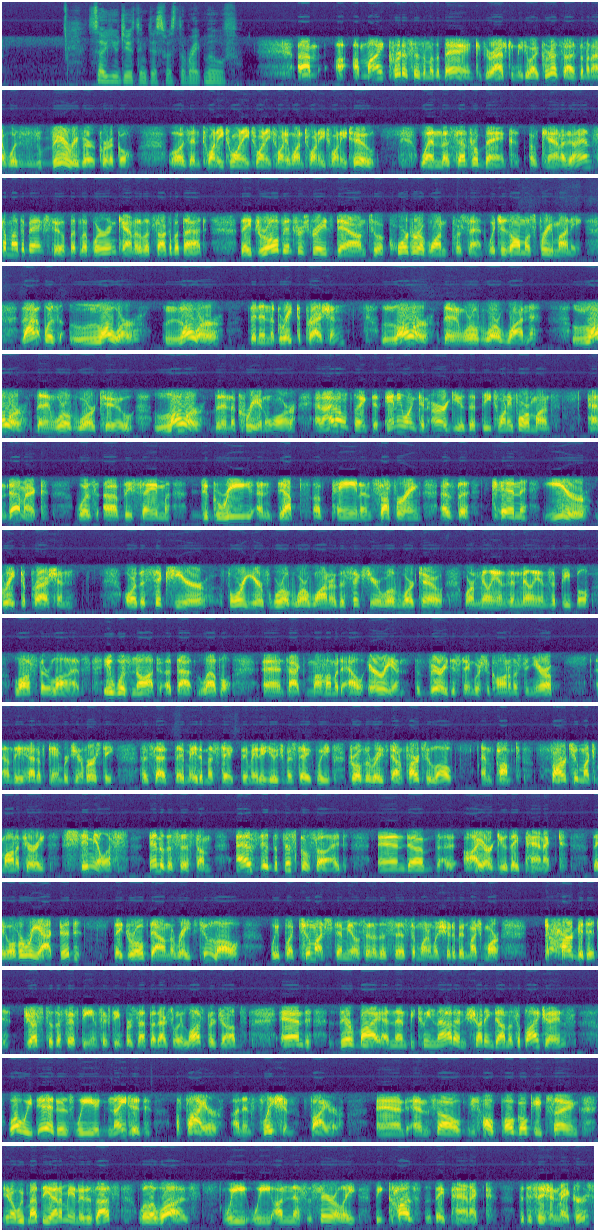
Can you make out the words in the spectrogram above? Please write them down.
So you do think this was the right move? Um, uh, uh, my criticism of the bank, if you're asking me, do I criticize them, and I was very, very critical, was in 2020, 2021, 2022, when the Central Bank of Canada, and some other banks too, but we're in Canada, let's talk about that, they drove interest rates down to a quarter of 1%, which is almost free money. That was lower lower than in the Great Depression, lower than in World War One, lower than in World War II, lower than in the Korean War, and I don't think that anyone can argue that the 24 month pandemic was of the same degree and depth of pain and suffering as the 10 year Great Depression or the six year, four year World War One or the six year World War Two, where millions and millions of people lost their lives. It was not at that level. And in fact, Mohamed El-Erian, the very distinguished economist in Europe, and the head of Cambridge University has said they made a mistake. They made a huge mistake. We drove the rates down far too low and pumped far too much monetary stimulus into the system, as did the fiscal side. And uh, I argue they panicked, they overreacted, they drove down the rates too low. We put too much stimulus into the system when we should have been much more targeted just to the 15, 16 percent that actually lost their jobs, and thereby, and then between that and shutting down the supply chains, what we did is we ignited a fire, an inflation fire. And and so you know, Pogo keeps saying, you know, we met the enemy and it is us. Well, it was. We we unnecessarily because they panicked, the decision makers,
